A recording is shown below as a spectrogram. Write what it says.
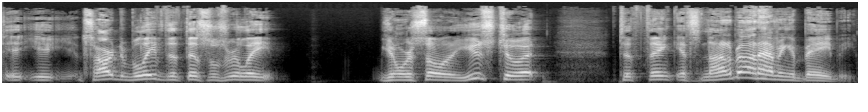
it's hard to believe that this was really, you know, we're so used to it to think it's not about having a baby.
